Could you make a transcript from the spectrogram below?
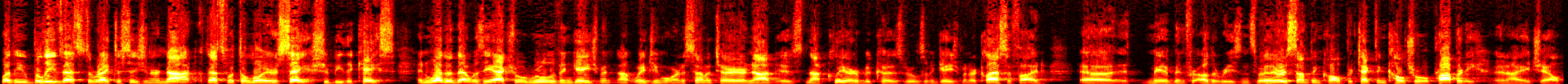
Whether you believe that's the right decision or not, that's what the lawyers say should be the case. And whether that was the actual rule of engagement, not waging war in a cemetery or not, is not clear because rules of engagement are classified. Uh, it may have been for other reasons, but there is something called protecting cultural property in IHL,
